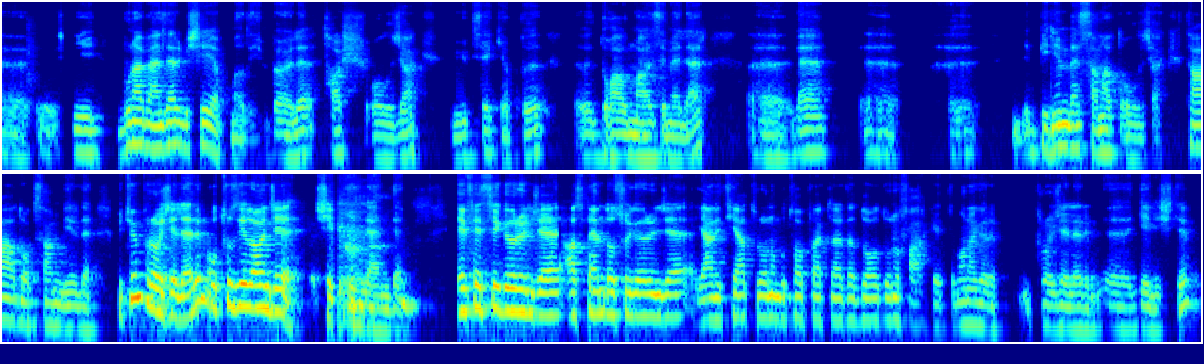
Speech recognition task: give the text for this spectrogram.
e, buna benzer bir şey yapmalıyım. Böyle taş olacak, yüksek yapı, e, doğal malzemeler e, ve e, e, bilim ve sanat olacak. Ta 91'de. Bütün projelerim 30 yıl önce şekillendi. Efes'i görünce, Aspendos'u görünce yani tiyatronun bu topraklarda doğduğunu fark ettim. Ona göre projelerim e, gelişti.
